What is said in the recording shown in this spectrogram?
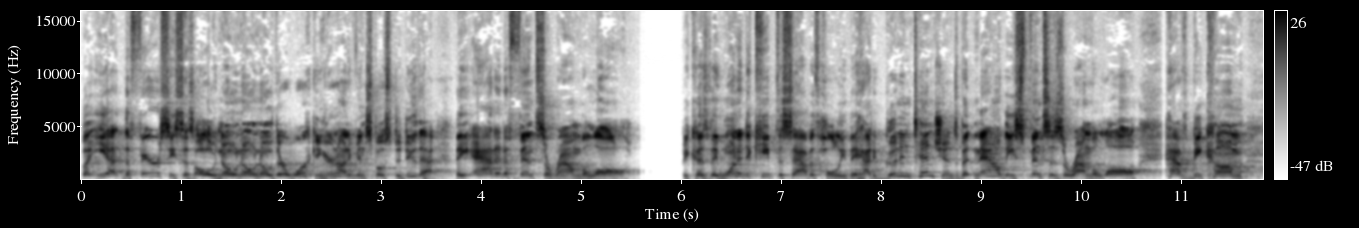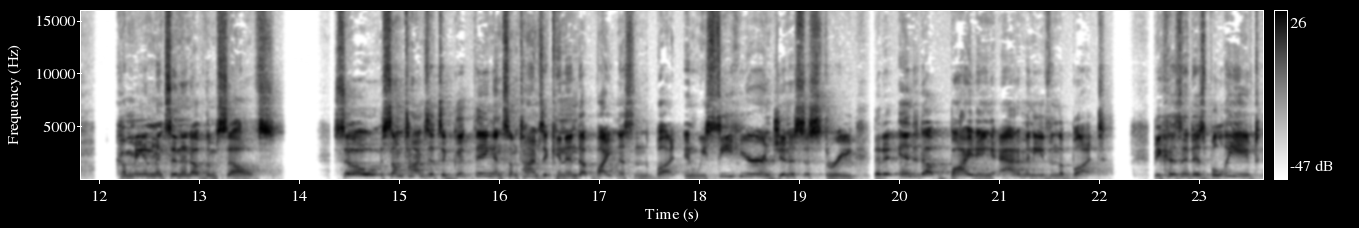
But yet the Pharisee says, oh, no, no, no, they're working. You're not even supposed to do that. They added a fence around the law because they wanted to keep the Sabbath holy. They had good intentions, but now these fences around the law have become commandments in and of themselves. So sometimes it's a good thing and sometimes it can end up biting us in the butt. And we see here in Genesis 3 that it ended up biting Adam and Eve in the butt. Because it is believed,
